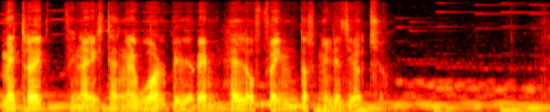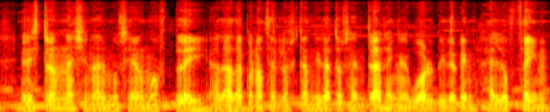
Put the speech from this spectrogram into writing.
Metroid finalista en el World Video Game Hall of Fame 2018. El Strong National Museum of Play ha dado a conocer los candidatos a entrar en el World Video Game Hall of Fame,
